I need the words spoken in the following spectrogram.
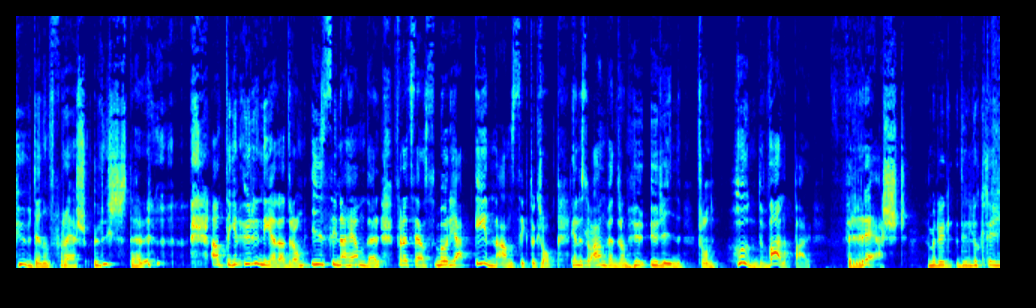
huden en fräsch lyster. Antingen urinerade de i sina händer för att sedan smörja in ansikt och kropp. Eller så använde de urin från hundvalpar. Fräscht! Men det, det luktar ju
